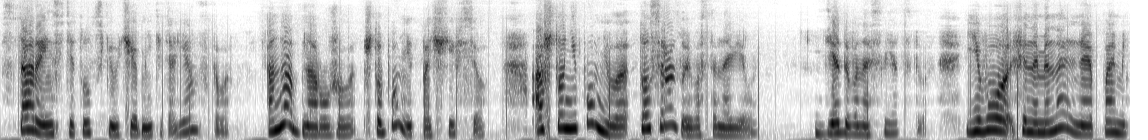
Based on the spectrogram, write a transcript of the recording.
старый институтский учебник итальянского, она обнаружила, что помнит почти все, а что не помнила, то сразу и восстановила. Дедово наследство, его феноменальная память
